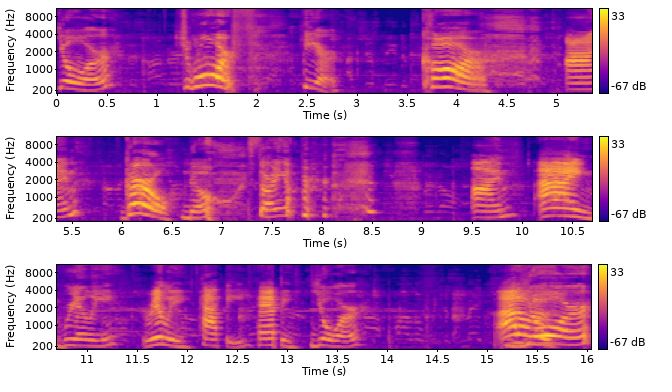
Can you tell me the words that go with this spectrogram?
you're Dwarf. here. Car. I'm Girl. no starting over. I'm I'm really really happy happy. you're I don't know. you're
